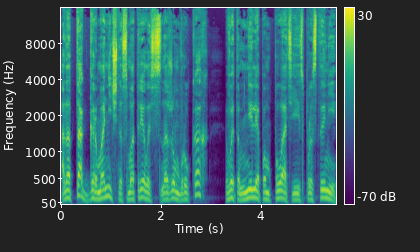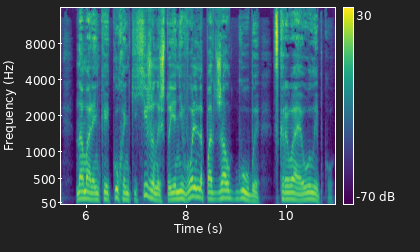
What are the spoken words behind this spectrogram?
Она так гармонично смотрелась с ножом в руках в этом нелепом платье из простыни на маленькой кухоньке хижины, что я невольно поджал губы, скрывая улыбку.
